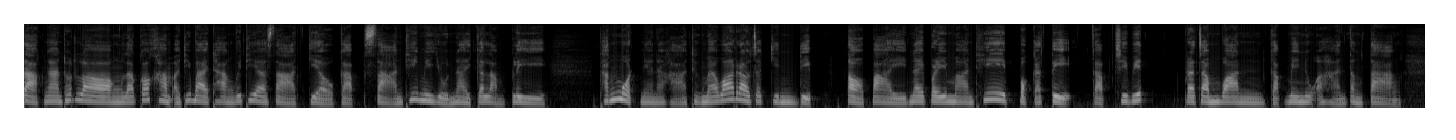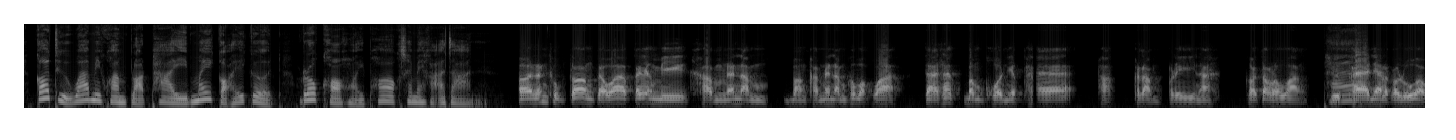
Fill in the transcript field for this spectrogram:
จากงานทดลองแล้วก็คำอธิบายทางวิทยาศาสตร์เกี่ยวกับสารที่มีอยู่ในกระหล่ำปลี ทั้งหมดเนี่ยนะคะ ถึงแม้ว่าเราจะกินดิบต่อไปในปริมาณที่ปกติกับชีวิตประจำวันกับเมนูอาหารต่างๆ ก็ถือว่ามีความปลอดภัยไม่ก่อให้เกิดโรคคอหอยพอกใช่ไหมคะอาจารย์เออนั้นถูกต้องแต่ว่าก็ยังมีคำแนะนำบางคำแนะนำเขาบอกว่า แต่ถ้าบางคนเนี่ยแพ้ผักกระหล่ำปลีนะ ก็ต้องระวัง คือแพ้เนี่ยเราก็รู้ว่า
